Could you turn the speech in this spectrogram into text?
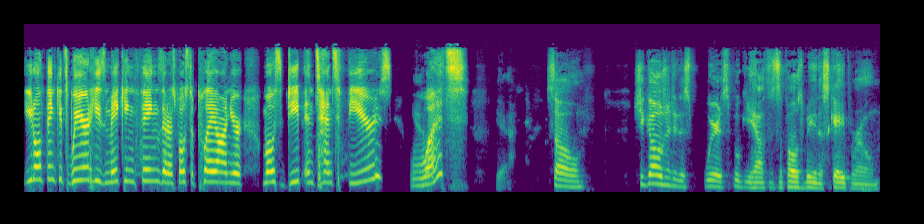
You don't think it's weird he's making things that are supposed to play on your most deep, intense fears? Yeah. What? Yeah. So she goes into this weird, spooky house that's supposed to be an escape room.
